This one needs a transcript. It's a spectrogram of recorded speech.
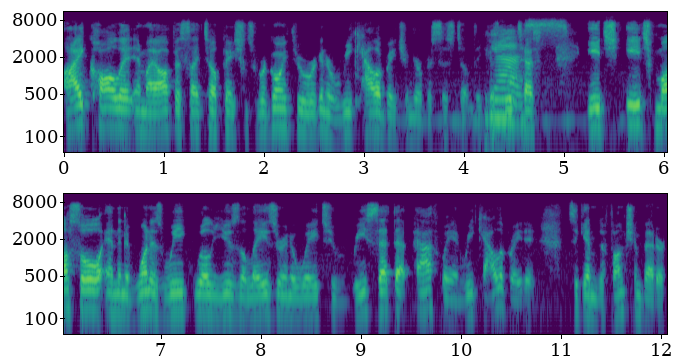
I call it in my office, I tell patients, we're going through, we're going to recalibrate your nervous system because yes. we'll test each each muscle, and then if one is weak, we'll use the laser in a way to reset that pathway and recalibrate it to get them to function better.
